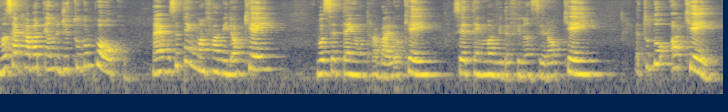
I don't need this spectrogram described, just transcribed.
você acaba tendo de tudo um pouco, né? Você tem uma família ok, você tem um trabalho ok, você tem uma vida financeira ok, é tudo ok.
